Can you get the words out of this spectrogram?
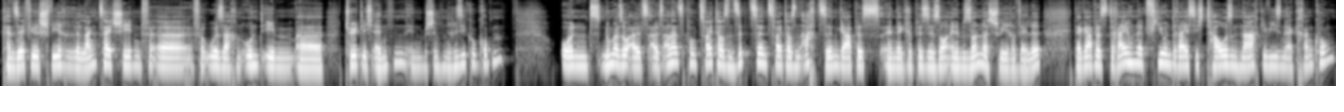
kann sehr viel schwerere Langzeitschäden ver, äh, verursachen und eben äh, tödlich enden in bestimmten Risikogruppen. Und nur mal so als, als Anhaltspunkt, 2017, 2018 gab es in der Grippesaison eine besonders schwere Welle. Da gab es 334.000 nachgewiesene Erkrankungen.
